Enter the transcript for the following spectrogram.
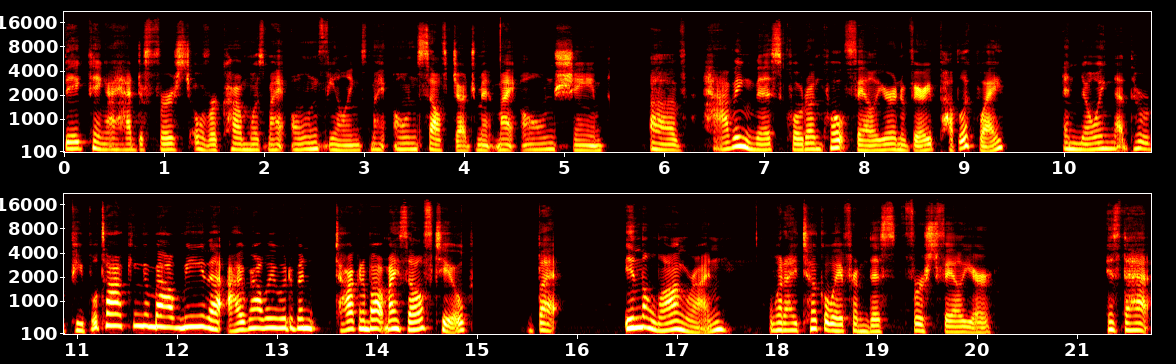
big thing I had to first overcome was my own feelings, my own self judgment, my own shame of having this quote unquote failure in a very public way and knowing that there were people talking about me that I probably would have been talking about myself too. But in the long run, what I took away from this first failure is that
